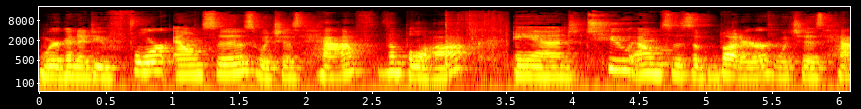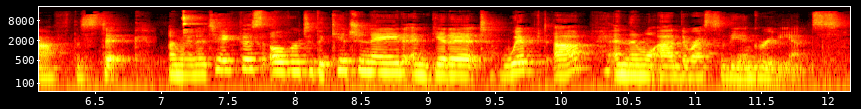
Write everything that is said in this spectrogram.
We're gonna do four ounces, which is half the block, and two ounces of butter, which is half the stick. I'm gonna take this over to the KitchenAid and get it whipped up, and then we'll add the rest of the ingredients.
